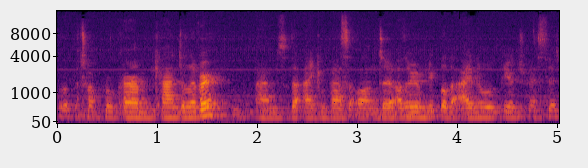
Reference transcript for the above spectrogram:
what the talk programme can deliver um, so that I can pass it on to other young people that I know would be interested.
